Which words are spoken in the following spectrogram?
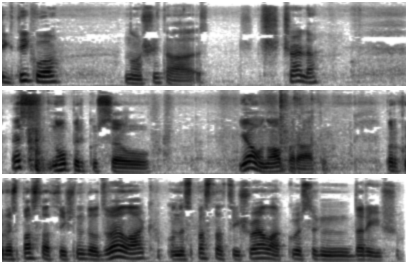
Tik tikko no šitā čaļa es nopirku sev jaunu aparātu, par kuru es pastāstīšu nedaudz vēlāk, un es pastāstīšu vēlāk, ko es ar viņu darīšu.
